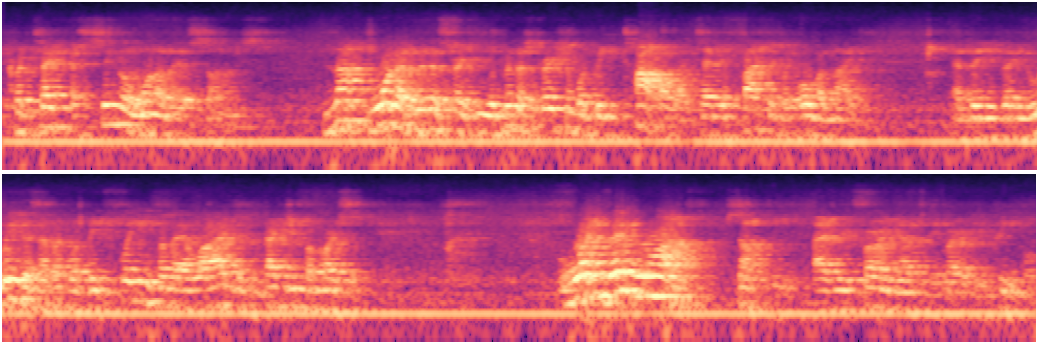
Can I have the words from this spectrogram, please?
could take a single one of their sons. Not one administration. The administration would be toppled, I tell you, practically overnight. And the, the leaders of it would be fleeing for their lives and begging for mercy. When they want something, I'm referring now to the American people,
